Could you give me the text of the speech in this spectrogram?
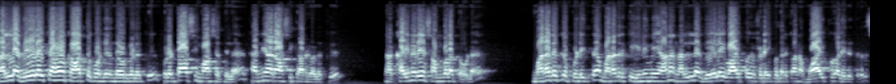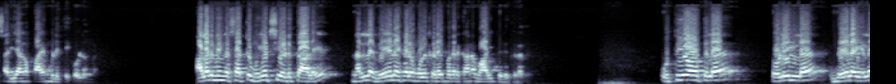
நல்ல வேலைக்காக காத்து கொண்டிருந்தவர்களுக்கு புரட்டாசி மாசத்துல கன்னியா ராசிக்காரர்களுக்கு நான் கை நிறைய சம்பளத்தோட மனதுக்கு பிடித்த மனதிற்கு இனிமையான நல்ல வேலை வாய்ப்புகள் கிடைப்பதற்கான வாய்ப்புகள் இருக்கிறது. சரியாக பயன்படுத்திக் கொள்ளுங்க. அல்லது நீங்க சற்று முயற்சி எடுத்தாலே நல்ல வேலைகள் உங்களுக்கு கிடைப்பதற்கான வாய்ப்பு இருக்கிறது. உத்தியோகத்துல தொழில்ல வேலையில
